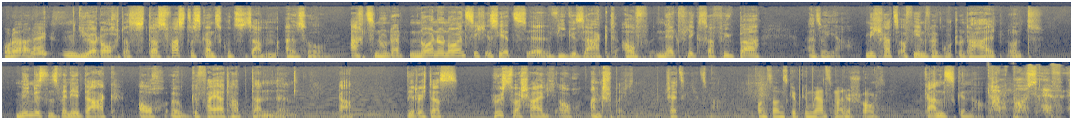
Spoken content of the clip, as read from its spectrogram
Oder, Alex? Ja, doch, das, das fasst es ganz gut zusammen. Also 1899 ist jetzt, äh, wie gesagt, auf Netflix verfügbar. Also ja, mich hat's auf jeden Fall gut unterhalten und mindestens, wenn ihr Dark auch äh, gefeiert habt, dann äh, ja, wird euch das höchstwahrscheinlich auch ansprechen. Schätze ich jetzt mal. Und sonst gibt ihm ganz mal eine Chance. Ganz genau. Campus FM.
